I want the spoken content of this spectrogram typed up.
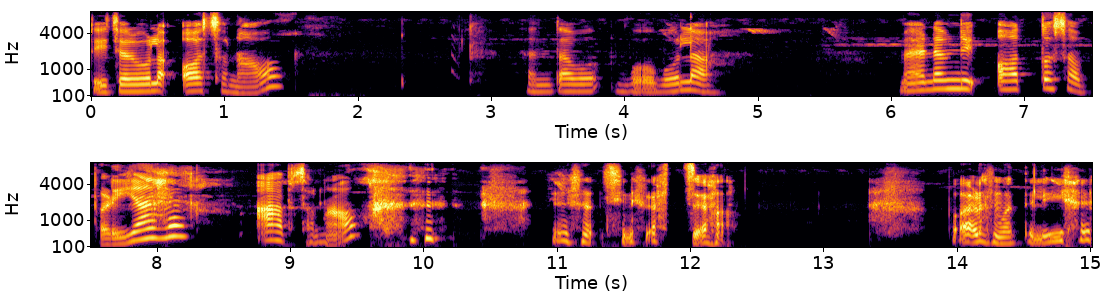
टीचर बोला, और सुनाओ। संता वो वो बोला, मैडम जी, और तो सब बढ़िया है। आप सुनाओ। अच्छा पढ़ मत है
